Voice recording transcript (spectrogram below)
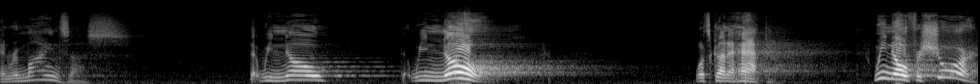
and reminds us that we know that we know what's going to happen. We know for sure,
